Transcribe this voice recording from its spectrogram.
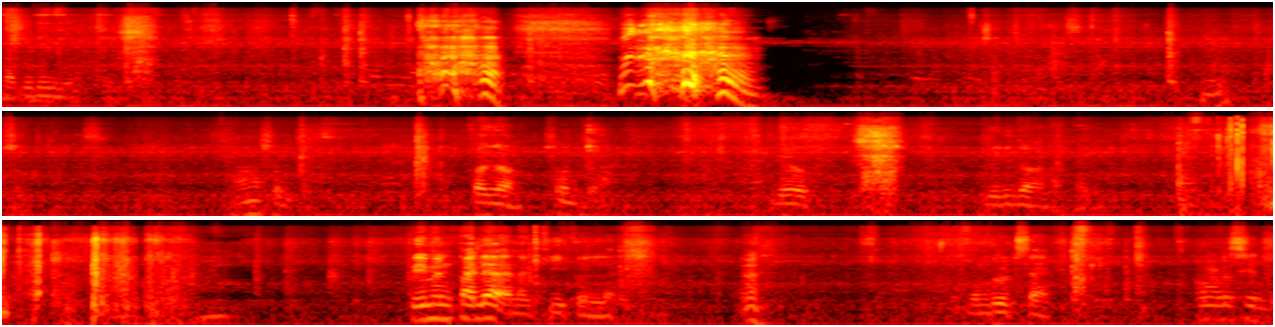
তা বিড়ি দিও। আমার চলছে কয়জন চলছে দেও বিড়ি দেওয়া না খাই পেমেন্ট পাইলে না কি করলে বন্ধু উঠছে আমারটা সিদ্ধ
